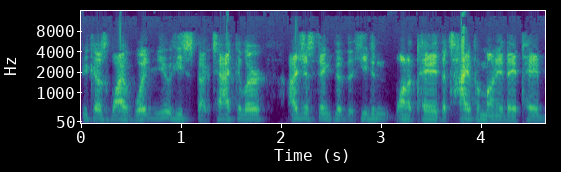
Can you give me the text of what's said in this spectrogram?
because why wouldn't you? He's spectacular. I just think that, that he didn't want to pay the type of money they paid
